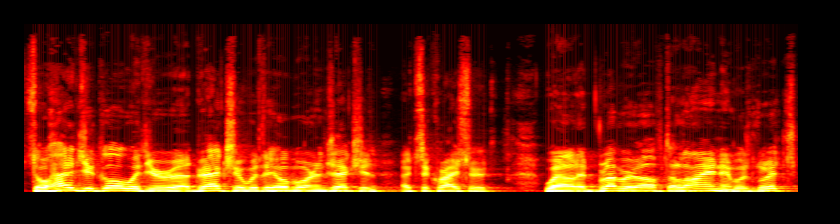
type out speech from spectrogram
So how did you go with your uh, dragster with the Hilborn injection at the Chrysler? Well, it blubbered off the line and was rich,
